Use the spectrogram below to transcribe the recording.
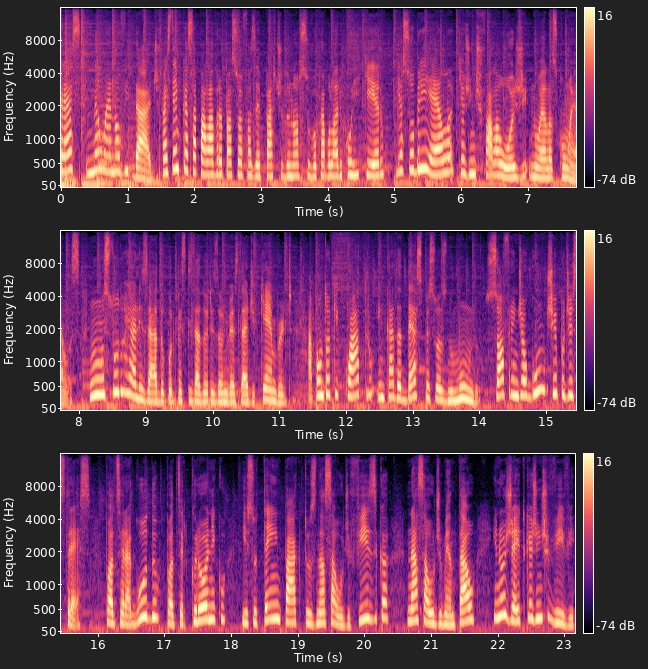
Estresse não é novidade. Faz tempo que essa palavra passou a fazer parte do nosso vocabulário corriqueiro e é sobre ela que a gente fala hoje no Elas com Elas. Um estudo realizado por pesquisadores da Universidade de Cambridge apontou que 4 em cada 10 pessoas no mundo sofrem de algum tipo de estresse. Pode ser agudo, pode ser crônico isso tem impactos na saúde física, na saúde mental e no jeito que a gente vive.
